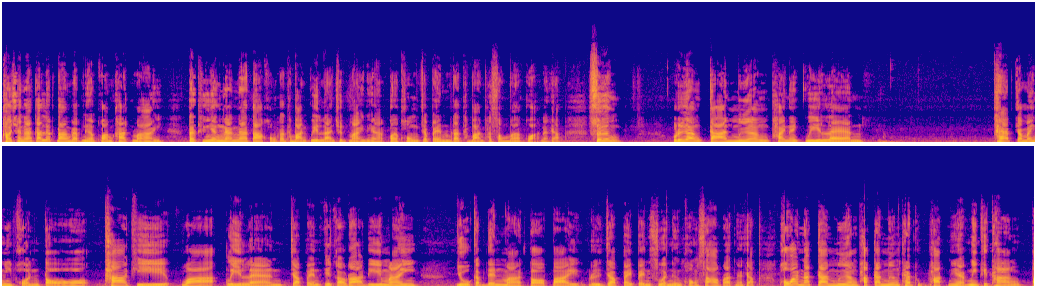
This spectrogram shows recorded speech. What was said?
เขาชนะการเลือกตั้งแบบเหนือความคาดหมาย แต่ถึงอย่างนั้นหน้าตาของรัฐบาลกรีนแลนด์ชุดใหม่เนี่ยก็คงจะเป็นรัฐบาลผสมมากกว่านะครับ ซึ่งเรื่องการเมืองภายในกรีนแลนด์แทบจะไม่มีผลต่อท่าทีว่ากรีนแลนด์จะเป็นเอกราชดีไหม อยู่กับเดนมาร์กต่อไป หรือจะไปเป็นส่วนหนึ่งของสหรัฐนะครับ เพราะว่านักการเมืองพรรคการเมืองแทบทุกพรรคเนี่ยมีทิศทางไป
